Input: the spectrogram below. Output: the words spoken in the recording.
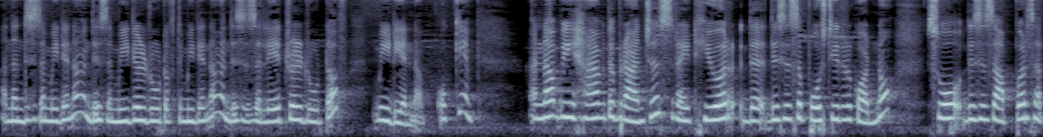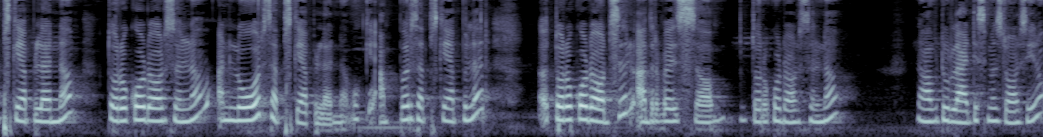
And then this is the median nerve and this is the medial root of the median nerve and this is the lateral root of median nerve. Okay? And now we have the branches right here. The, this is a posterior cord no? So this is upper subscapular nerve thoracodorsal nerve and lower subscapular nerve okay upper subscapular uh, thoracodorsal otherwise uh, thoracodorsal nerve now to latissimus dorsi no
